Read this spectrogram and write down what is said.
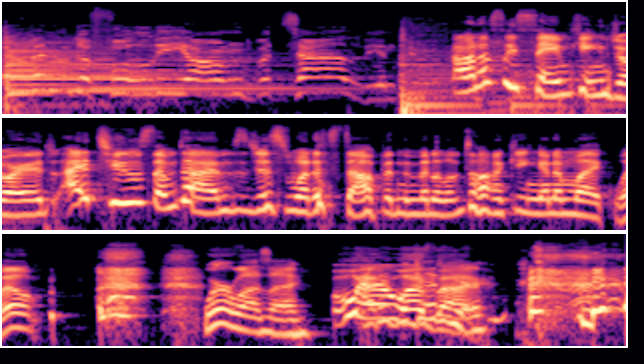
Defend a fully armed battalion. Honestly, same King George. I too sometimes just want to stop in the middle of talking and I'm like, well, Where was I? where How was did we get I?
